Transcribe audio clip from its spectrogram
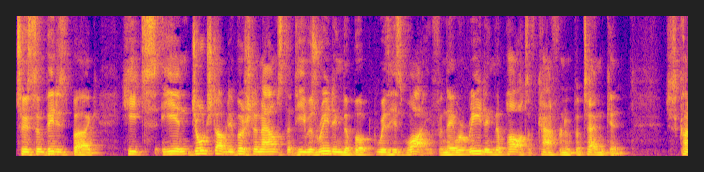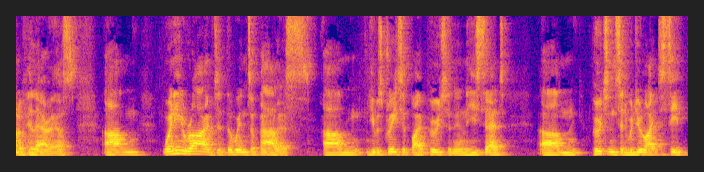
to St. Petersburg, he, he George W. Bush announced that he was reading the book with his wife, and they were reading the part of Catherine and Potemkin, which is kind of hilarious. Um, when he arrived at the Winter Palace, um, he was greeted by Putin, and he said, um, Putin said, Would you like to see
